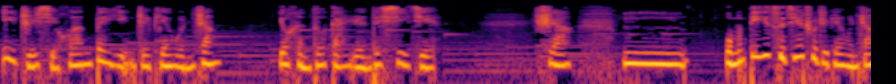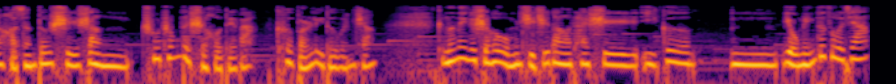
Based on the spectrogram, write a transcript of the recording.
一直喜欢《背影》这篇文章，有很多感人的细节。是啊，嗯，我们第一次接触这篇文章好像都是上初中的时候，对吧？课本里的文章，可能那个时候我们只知道他是一个嗯有名的作家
